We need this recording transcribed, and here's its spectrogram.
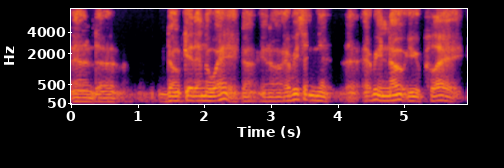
and uh, don't get in the way. Don't, you know, everything that every note you play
